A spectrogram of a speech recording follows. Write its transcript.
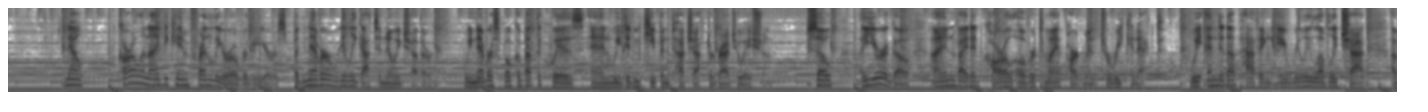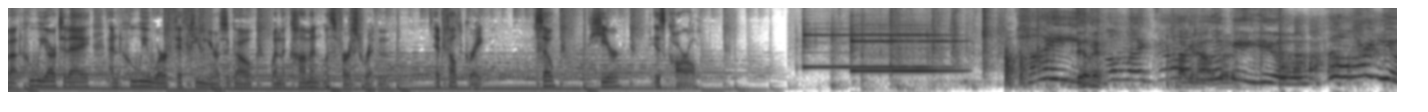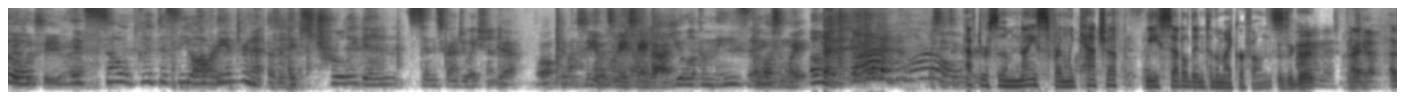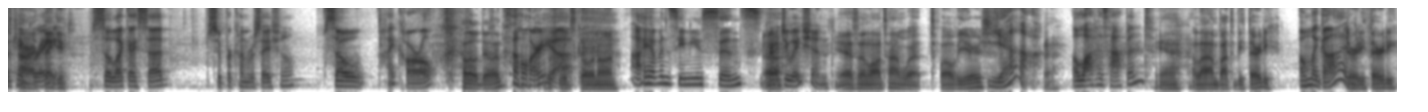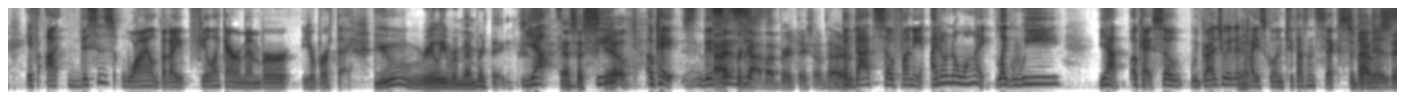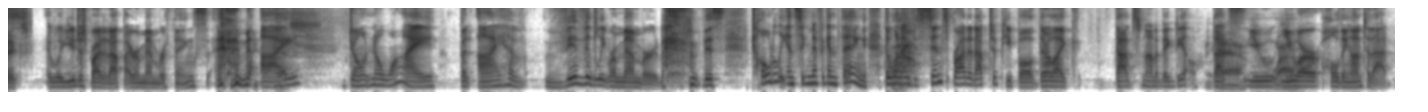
Now, Carl and I became friendlier over the years, but never really got to know each other. We never spoke about the quiz, and we didn't keep in touch after graduation. So, a year ago, I invited Carl over to my apartment to reconnect. We ended up having a really lovely chat about who we are today and who we were 15 years ago when the comment was first written. It felt great. So, here is Carl. Hi! Dylan. Oh my god, look at you! How are you? Good to see you, man. It's so good to see you How off the you? internet. It- It's truly been since graduation. Yeah. Well, good to see you. Oh It's my me, God, same guy. You look amazing. I lost some weight. Oh my god, I see After some nice, friendly catch up, we settled into the microphones. Is it good? All right. Okay, All right, great. thank you. So, like I said, super conversational. So, hi, Carl. Hello, Dylan. How are you? What's going on? I haven't seen you since Uh, graduation. Yeah, it's been a long time. What, 12 years? yeah. Yeah. A lot has happened. Yeah, a lot. I'm about to be 30. Oh my god. Dirty 30. If I this is wild, but I feel like I remember your birthday. You really remember things. Yeah. That's a see? skill. Okay, this I is forgot my birthday sometimes. But that's so funny. I don't know why. Like we yeah, okay. So we graduated high school in 2006. So that is 2006. Well, you just brought it up. I remember things. And I don't know why, but I have vividly remembered this totally insignificant thing that when I've since brought it up to people, they're like that's not a big deal. That's Yeah. you Wow. you are holding on to that.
